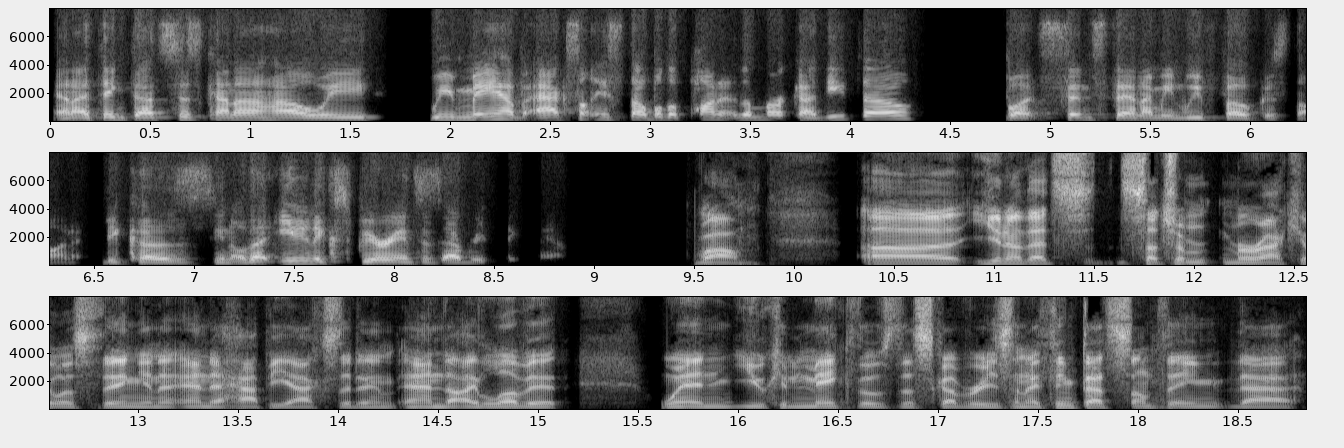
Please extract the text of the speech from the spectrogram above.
And I think that's just kind of how we we may have accidentally stumbled upon it in the mercadito, but since then, I mean, we focused on it because you know that eating experience is everything, man. Wow. Uh, you know, that's such a miraculous thing and a, and a happy accident. And I love it when you can make those discoveries. And I think that's something that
